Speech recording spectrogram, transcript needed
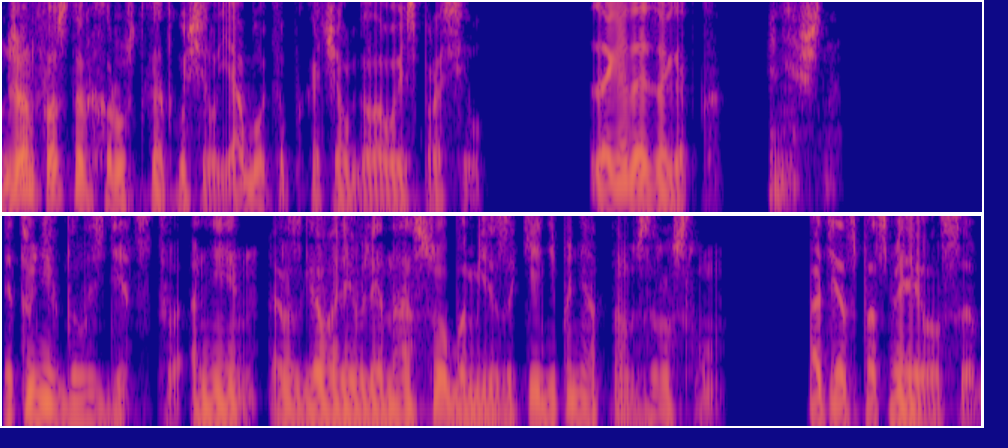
Джон Фостер хрустко откусил яблоко, покачал головой и спросил. — Загадать загадку? — Конечно. Это у них было с детства. Они разговаривали на особом языке, непонятном взрослым. Отец посмеивался.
